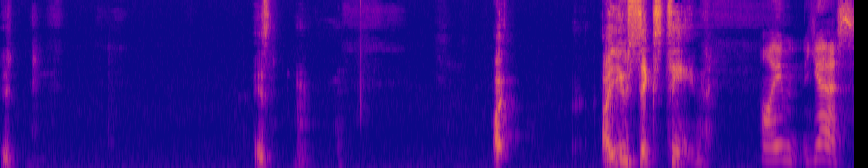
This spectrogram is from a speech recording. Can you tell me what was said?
It- Is are are you sixteen? I'm. Yes.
